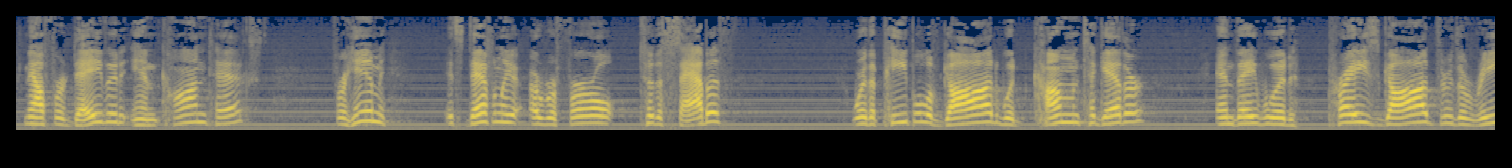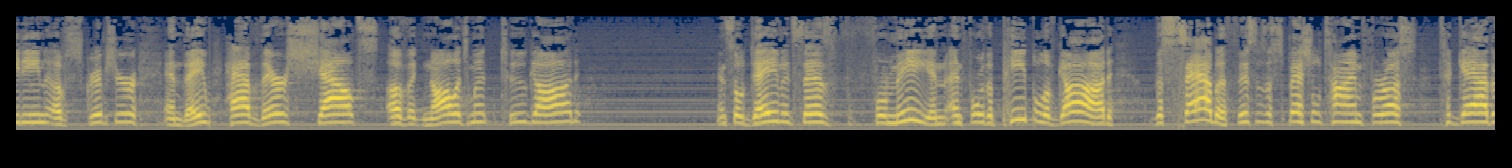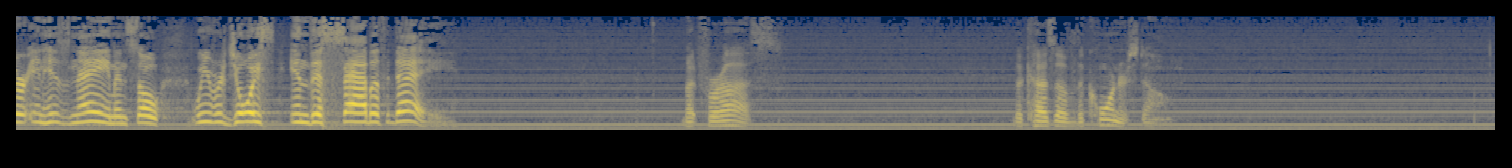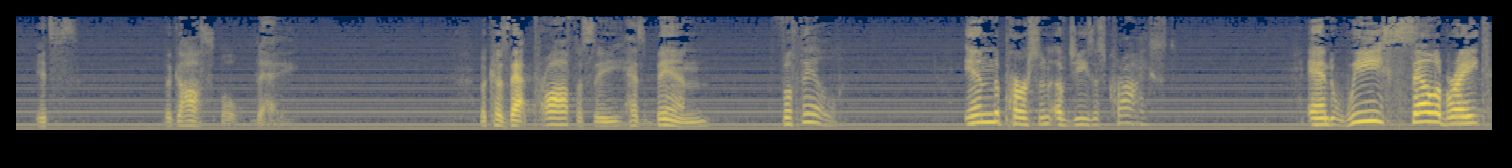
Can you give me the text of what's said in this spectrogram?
Now, for David, in context, for him, it's definitely a referral to the Sabbath, where the people of God would come together and they would praise God through the reading of Scripture and they have their shouts of acknowledgement to God. And so David says, for me and, and for the people of God, the Sabbath, this is a special time for us to gather in His name. And so we rejoice in this Sabbath day. But for us, because of the cornerstone, it's the gospel day. Because that prophecy has been fulfilled in the person of Jesus Christ. And we celebrate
